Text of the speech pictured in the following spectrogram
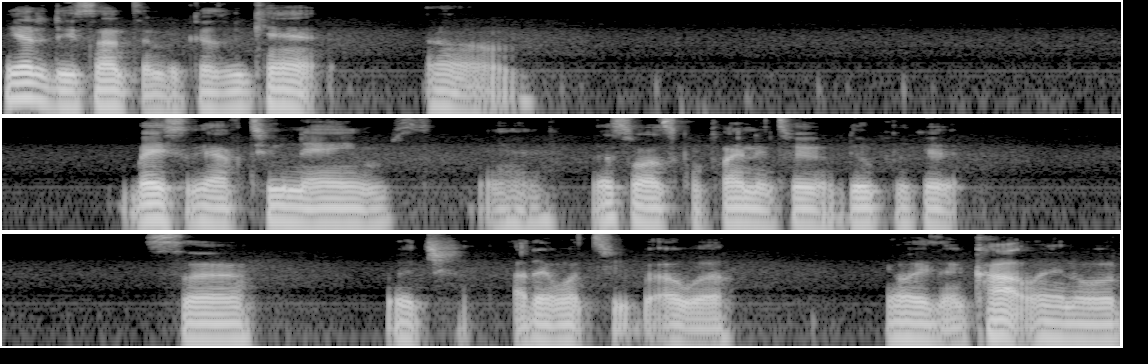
he had to do something because we can't um, basically have two names. Yeah, That's what I was complaining to, duplicate. So, which I didn't want to, but oh well. Anyways, in Kotlin, we'll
